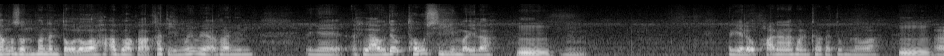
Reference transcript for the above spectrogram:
ดังสนมันนั่นโตแล้วอ่ะอาบากะขัดยังไม่ไหมอ่ะพันนินยังไงเหลาเดียวเท้าสีมาอีละ อืม เรียเราพานาพันข้ากระตุ้มแล้วอ่ะ อืม อ่า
